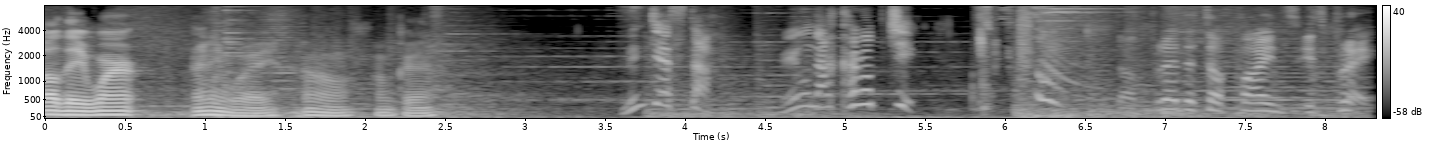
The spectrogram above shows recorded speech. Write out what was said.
Oh, they weren't anyway. Oh, okay. The predator finds its prey.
